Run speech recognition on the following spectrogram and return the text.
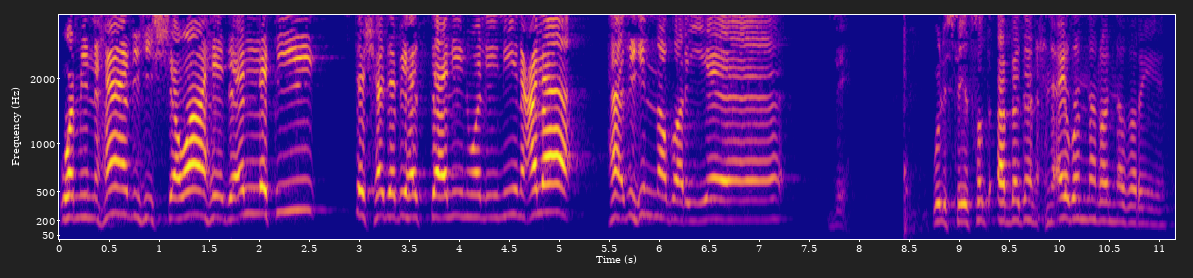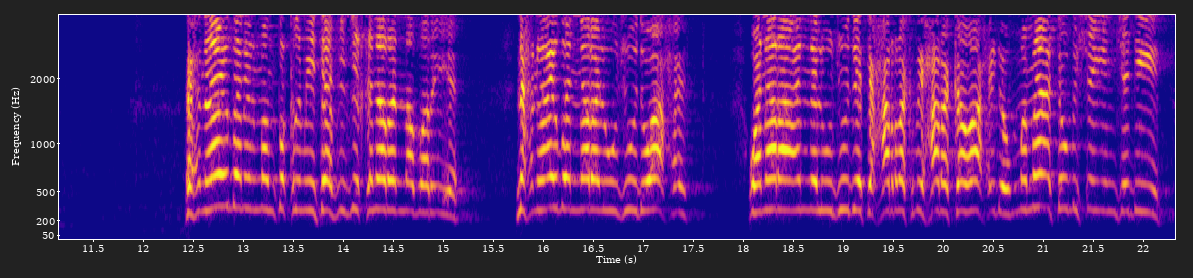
ومن هذه الشواهد التي استشهد بها ستالين ولينين على هذه النظرية. زين. يقول السيد صد ابدا إحنا أيضا نرى النظرية. إحنا أيضا المنطق الميتافيزيقي نرى النظرية. نحن أيضا نرى الوجود واحد ونرى أن الوجود يتحرك بحركة واحدة هم ما أتوا بشيء جديد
